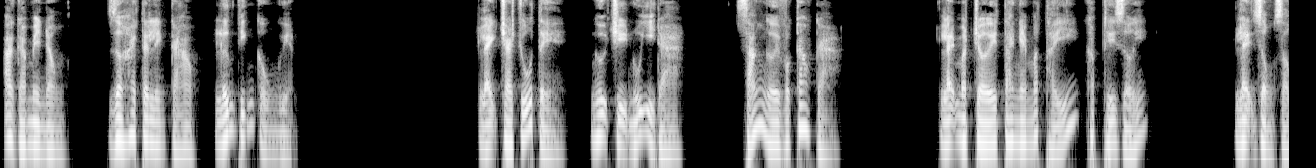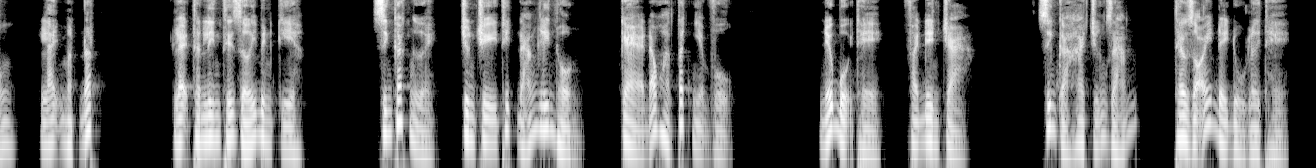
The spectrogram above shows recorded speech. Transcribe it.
Agamemnon giơ hai tay lên cao, lớn tiếng cầu nguyện. Lạy cha chúa tể, ngự trị núi Ida, sáng ngời và cao cả. Lạy mặt trời tai nghe mắt thấy khắp thế giới. Lạy dòng sông, lạy mặt đất. Lạy thần linh thế giới bên kia. Xin các người trừng trị thích đáng linh hồn, kẻ đã hoàn tất nhiệm vụ. Nếu bội thề, phải đền trả. Xin cả hai chứng giám, theo dõi đầy đủ lời thề.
